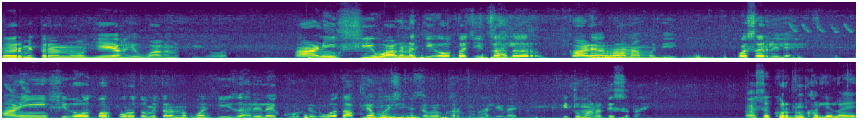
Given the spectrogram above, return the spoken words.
तर मित्रांनो हे आहे वाघनकी गवत. आणि ही वाघनकी गवताची झालर काळ्या रानामध्ये पसरलेली आहे. आणि ही गवत भरपूर होतं मित्रांनो पण ही झालेलं आहे खुरटं गवत. आपल्या म्हशीने सगळं खरडून खाल्लेलं आहे ही तुम्हाला दिसत आहे. असं खरडून खाल्लेलं आहे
